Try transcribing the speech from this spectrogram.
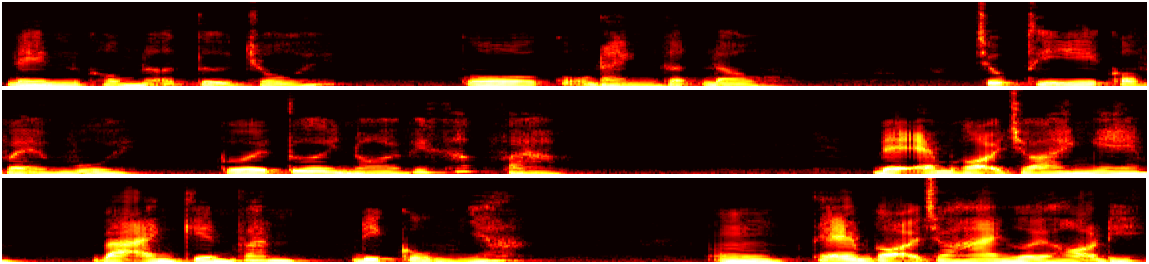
nên không nỡ từ chối. Cô cũng đành gật đầu. Trúc Thi có vẻ vui, cười tươi nói với Khắc Phạm. Để em gọi cho anh em và anh Kiến Văn đi cùng nhé. Ừ, thế em gọi cho hai người họ đi.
